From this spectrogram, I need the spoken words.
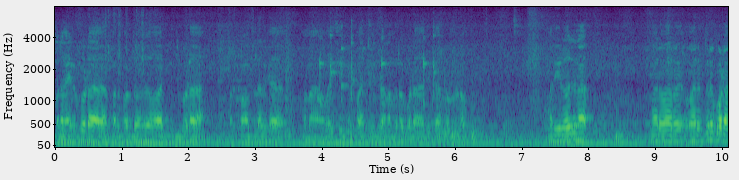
మరి ఆయన కూడా మరి పంతొమ్మిదవ వార్డు నుంచి కూడా మరి కౌన్సిలర్గా మన వైసీపీ పార్టీ నుంచి వాళ్ళందరూ కూడా అధికారులు ఉండడం మరి ఈ రోజున మరి వారు వారిద్దరూ కూడా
